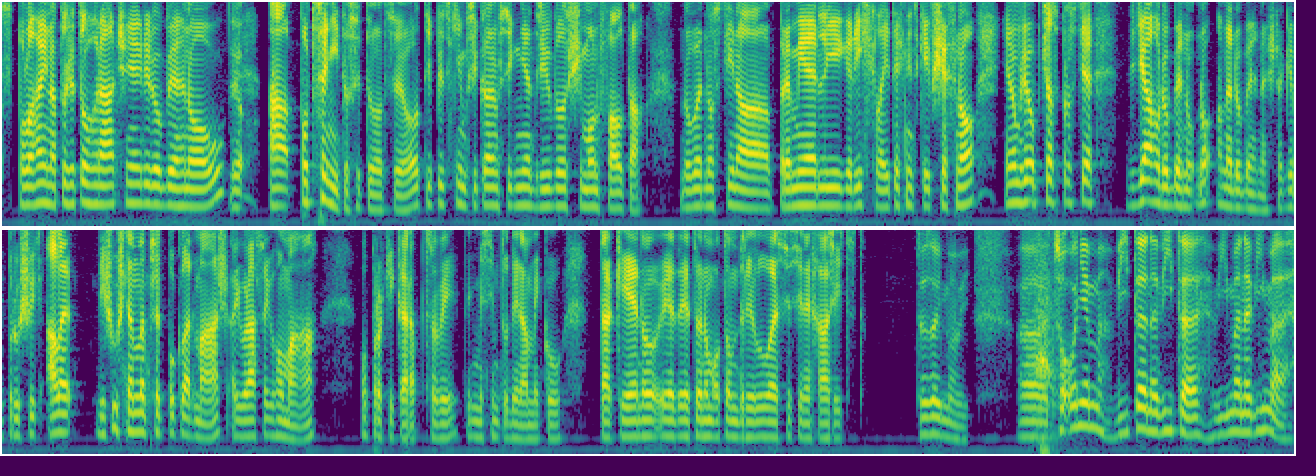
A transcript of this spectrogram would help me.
spolehají na to, že toho hráče někdy doběhnou jo. a podcení to situaci. Jo? Typickým příkladem Signě dřív byl Šimon Falta. Dovednosti na Premier League, rychlej, technický, všechno, jenomže občas prostě, když já ho doběhnu, no a nedoběhneš, tak je průšvih. Ale když už tenhle předpoklad máš a Jurásek ho má, oproti Karabcovi, teď myslím tu dynamiku, tak je, no, je, je to jenom o tom drillu, jestli si nechá říct. To je zajímavý. Uh, co o něm víte, nevíte, víme, nevíme.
